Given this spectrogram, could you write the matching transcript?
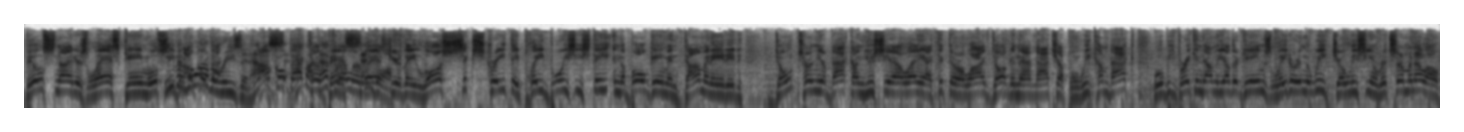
Bill Snyder's last game. We'll see. Even but more of a reason. How I'll go back to Baylor last year. They lost six straight. They played Boise State in the bowl game and dominated. Don't turn your back on UCLA. I think they're a live dog in that matchup. When we come back, we'll be breaking down the other games later in the week. Joe Lisi and Rich Cirminiello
